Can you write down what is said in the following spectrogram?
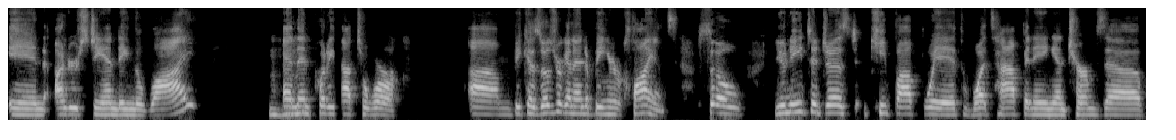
in understanding the why mm-hmm. and then putting that to work um, because those are going to end up being your clients so you need to just keep up with what's happening in terms of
